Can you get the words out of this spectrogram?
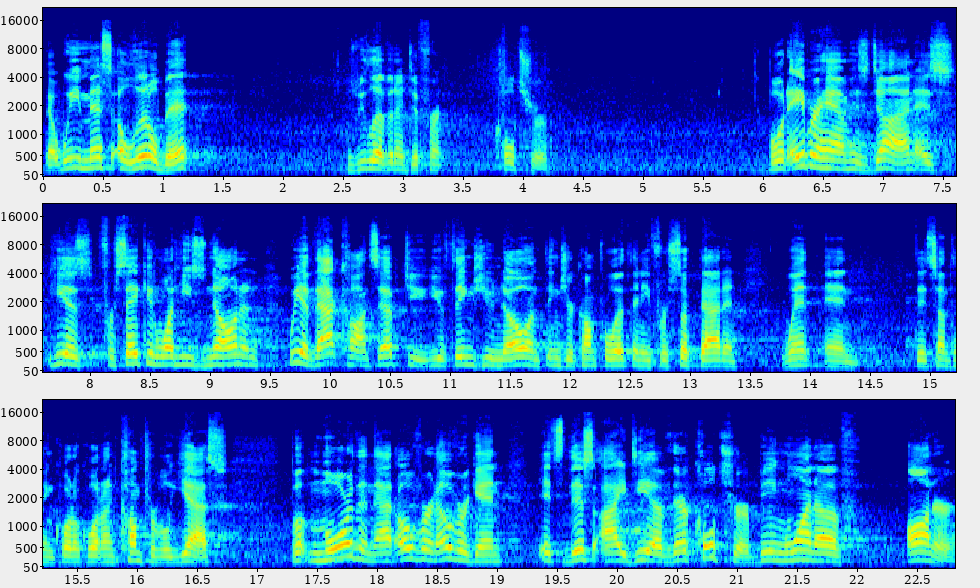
that we miss a little bit because we live in a different culture. But what Abraham has done is he has forsaken what he's known, and we have that concept. You, you have things you know and things you're comfortable with, and he forsook that and went and did something quote unquote uncomfortable, yes. But more than that, over and over again, it's this idea of their culture being one of honor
